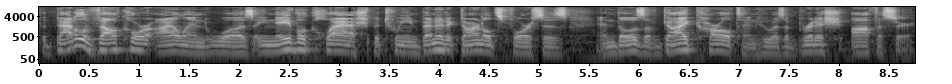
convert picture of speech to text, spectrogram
The Battle of Valcour Island was a naval clash between Benedict Arnold's forces and those of Guy Carleton, who was a British officer.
